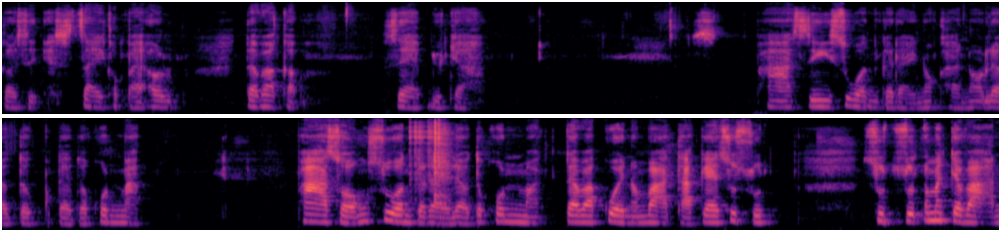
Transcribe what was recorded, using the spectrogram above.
ก็สิใส่เข้าไปเอา แต่ว่ากับแสบอยู่จ้ะพาสี่ส่วนก็ได้เนาะค่ะเนาะแล้วแต่แต่แต่คนมักพาสองส่วนก็ได้แล้วแต่คนมัก แต่ว่ากล้วยน้ำว้าถ้าแกสุดๆสุดๆแล้วมันจะหวาน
